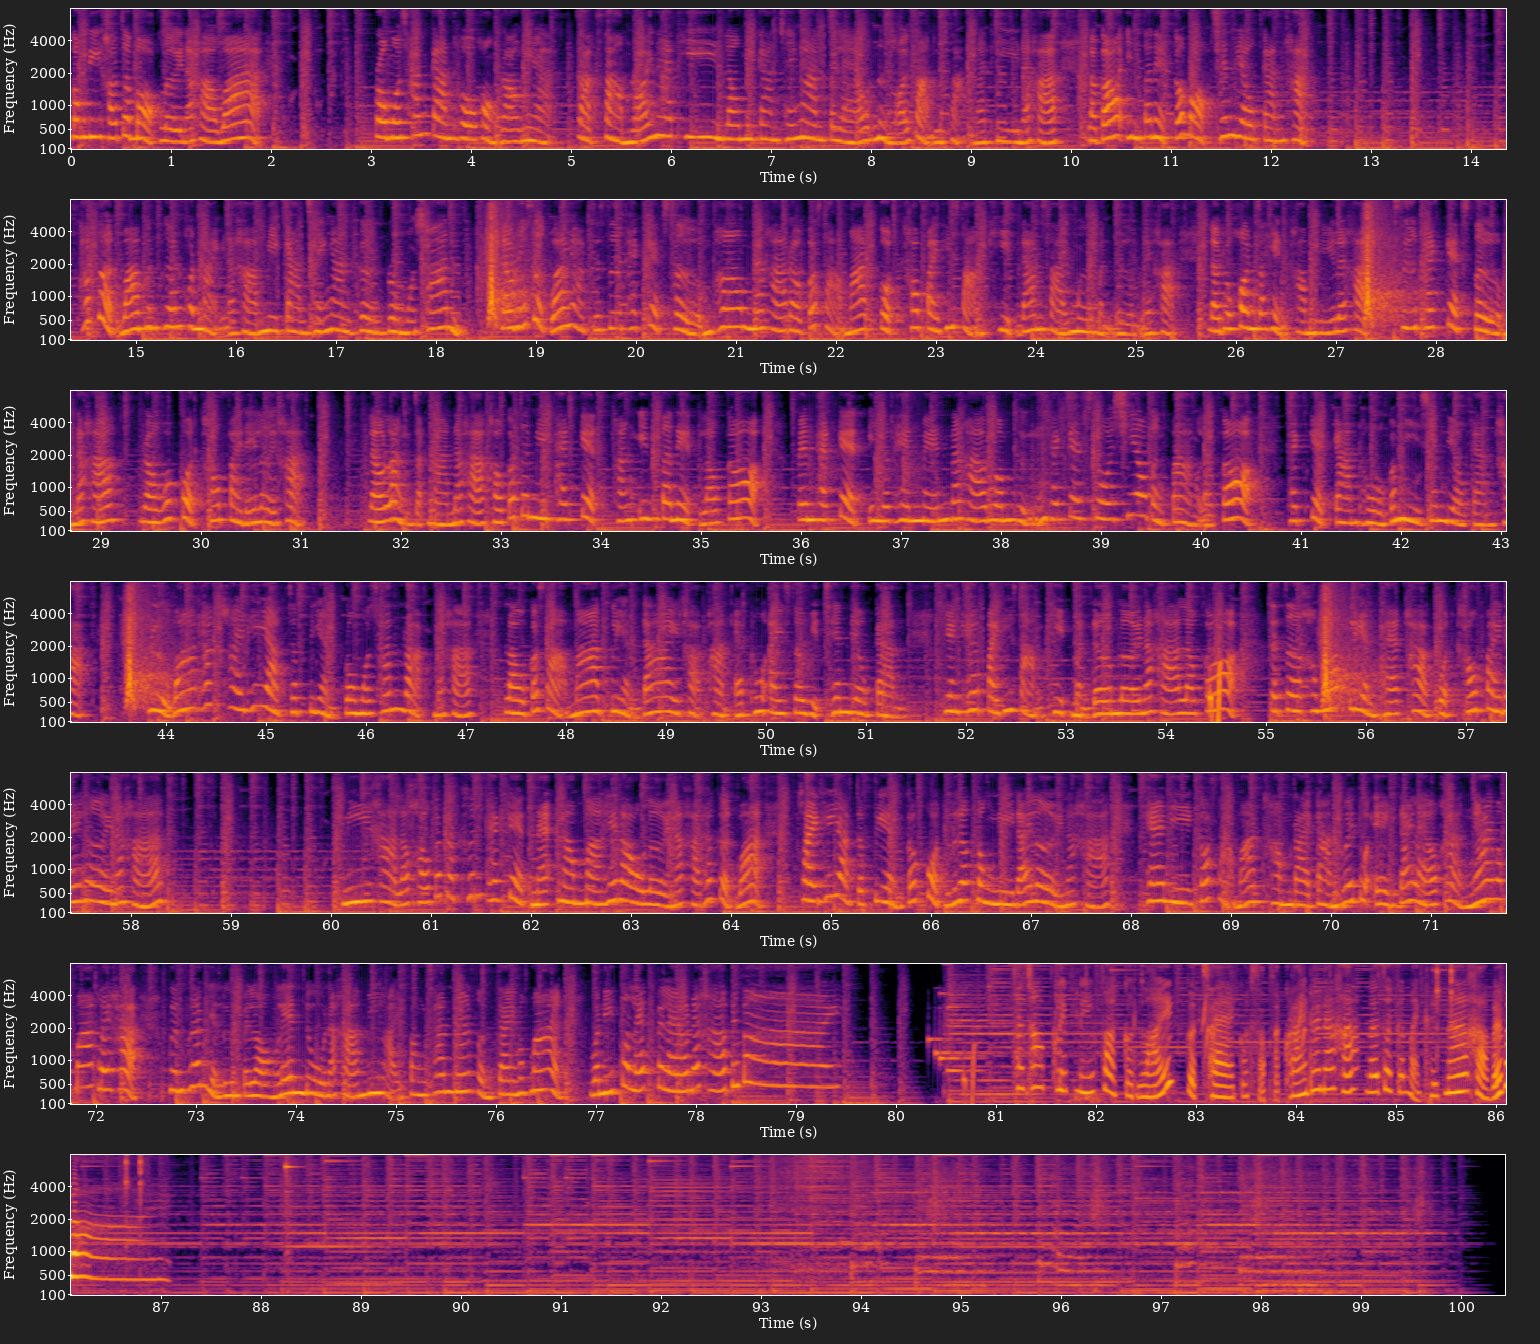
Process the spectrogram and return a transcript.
ตรงนี้เขาจะบอกเลยนะคะว่า โปรโมชั่นการโทรของเราเนี่ยจาก 300 นาที เรามีการใช้งานไปแล้ว 133 นาทีนะคะ แล้วก็อินเทอร์เน็ตก็บอกเช่นเดียวกันค่ะ ถ้าเกิดว่าเพื่อนๆ คนไหนนะคะ มีการใช้งานเกินโปรโมชั่น แล้วรู้สึกว่าอยากจะซื้อแพ็กเกจเสริมเพิ่มนะคะ เราก็สามารถกดเข้าไปที่ 3 ขีดด้านซ้ายมือเหมือนเดิมเลยค่ะ แล้วทุกคนจะเห็นคำนี้เลยค่ะ ซื้อแพ็กเกจเสริมนะคะ เราก็กดเข้าไปได้เลยค่ะ แล้วหลังจากนั้นนะคะ เขาก็จะมีแพ็กเกจทั้งอินเทอร์เน็ตแล้วก็เป็นแพ็กเกจอินเตอร์เทนเมนต์นะคะ รวมถึงแพ็กเกจโซเชียลต่างๆ แล้วก็แพ็กเกจการโทรก็มีเช่นเดียวกันค่ะ หรือว่าถ้าใครที่อยากจะเปลี่ยนโปรโมชั่นหลักนะคะ เราก็สามารถเปลี่ยนได้ค่ะผ่านแอป To i Service เช่นเดียวกัน เพียงแค่ไปที่ 3 ขีดเหมือนเดิมเลยนะคะ แล้วก็จะเจอคำว่าเปลี่ยนแพ็คค่ะ กดเข้าไปได้เลยนะคะนี่ค่ะ แล้วเขาก็จะขึ้นแพ็กเกจแนะนำมาให้เราเลยนะคะ ถ้าเกิดว่า ใครที่อยากจะเปลี่ยนก็กดเลือกตรงนี้ได้เลยนะคะ แค่นี้ก็สามารถทำรายการด้วยตัวเองได้แล้วค่ะ ง่ายมากๆเลยค่ะ เพื่อนๆอย่าลืมไปลองเล่นดูนะคะ มีหลายฟังก์ชันน่าสนใจมากๆ วันนี้ตัวเล็กไปแล้วนะคะ บ๊ายบายถ้าชอบคลิปนี้ฝากกดไลค์กดแชร์กด Subscribe ด้วยนะคะ แล้วเจอกันใหม่คลิปหน้าค่ะบ๊ายบาย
